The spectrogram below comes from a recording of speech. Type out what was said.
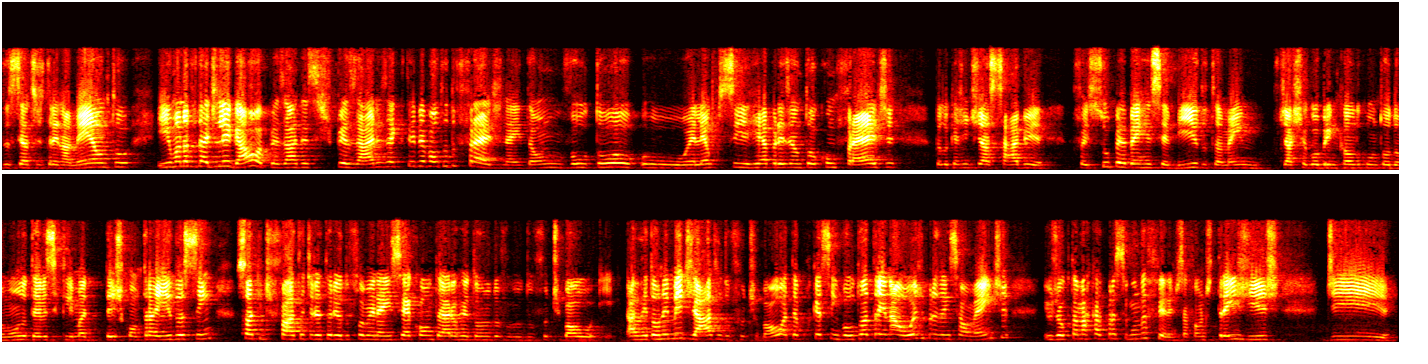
do centro de treinamento. E uma novidade legal, apesar desses pesares, é que teve a volta do Fred, né? Então voltou, o elenco se reapresentou com o Fred pelo que a gente já sabe, foi super bem recebido também, já chegou brincando com todo mundo, teve esse clima descontraído assim, só que de fato a diretoria do Fluminense é contrária ao retorno do, do futebol, ao retorno imediato do futebol, até porque assim, voltou a treinar hoje presencialmente e o jogo está marcado para segunda-feira, a gente está falando de três dias de,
